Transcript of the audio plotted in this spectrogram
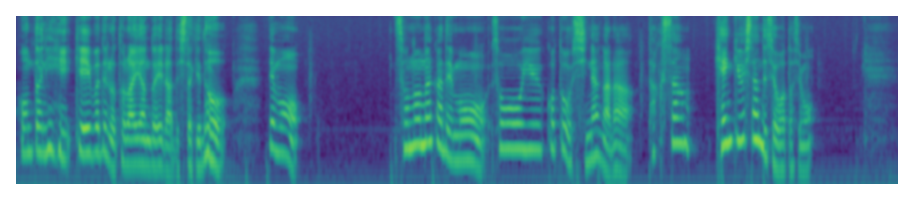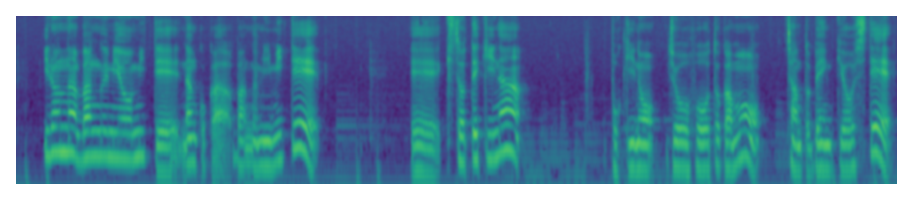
本当に競馬でのトライアンドエラーでしたけどでもその中でもそういうことをしながらたくさん研究したんですよ私も。いろんな番組を見て何個か番組見て、えー、基礎的な簿記の情報とかもちゃんと勉強して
